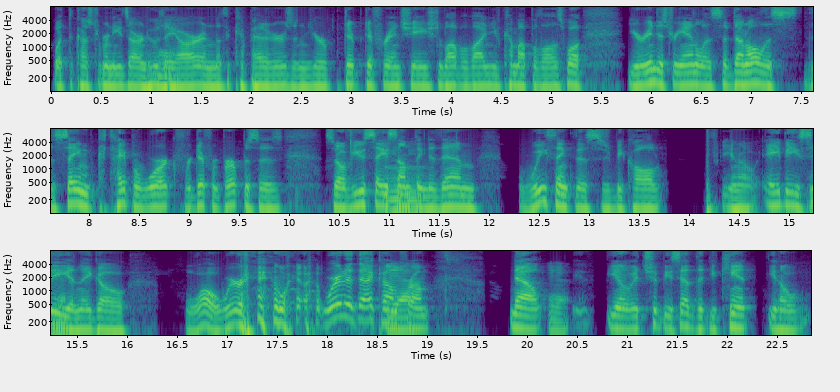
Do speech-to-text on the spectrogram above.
what the customer needs are and who they are and the competitors and your di- differentiation, blah blah blah. And you've come up with all this. Well, your industry analysts have done all this the same type of work for different purposes. So if you say mm-hmm. something to them, we think this should be called, you know, ABC, and they go, "Whoa, where where did that come Yeah. from?" Now, Yeah. you know, it should be said that you can't, you know,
